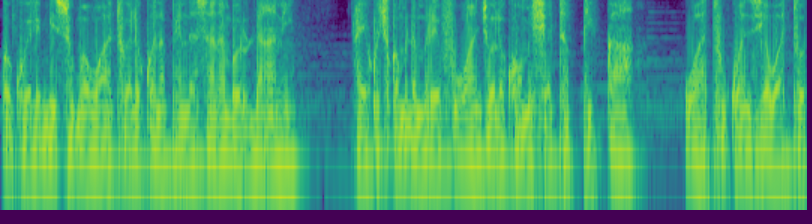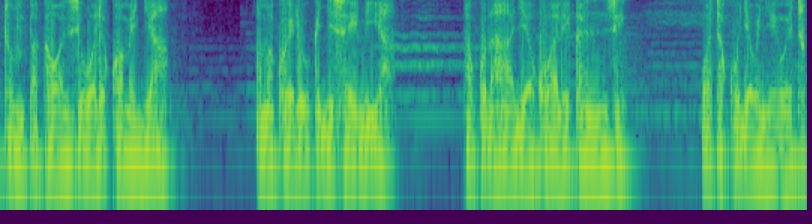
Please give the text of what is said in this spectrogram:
Kwa kweli Bisuma watu walikuwa wanapenda sana burudani. Haikuchukua muda mrefu, uwanja walikuwa wameshatapika watu kuanzia watoto mpaka wazee walikuwa wamejaa. Ama kweli ukijisaidia, hakuna haja ya kualika nzi, watakuja wenyewe tu.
